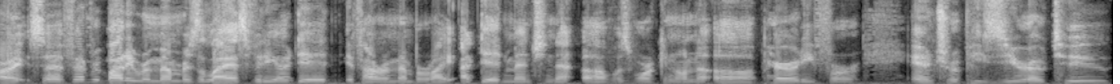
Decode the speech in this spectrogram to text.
Alright, so if everybody remembers the last video I did, if I remember right, I did mention that I uh, was working on a uh, parody for Entropy Zero Two.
